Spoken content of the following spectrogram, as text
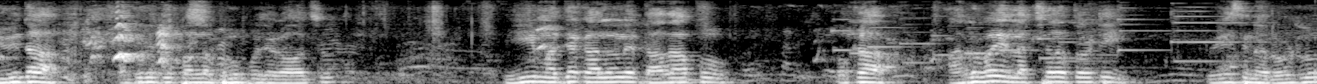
వివిధ అభివృద్ధి పనుల భూమి పూజ కావచ్చు. ఈ మధ్య కాలంలో దాదాపు ఒక అరవై లక్షలతోటి వేసిన రోడ్లు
